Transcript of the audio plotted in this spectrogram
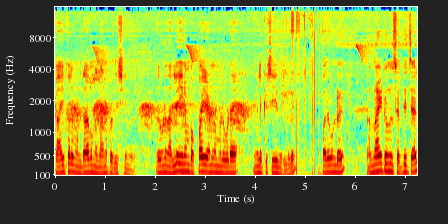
കായ്ഫലം ഉണ്ടാകുമെന്നാണ് പ്രതീക്ഷിക്കുന്നത്. അതുകൊണ്ട് നല്ല ഇനം പപ്പായാണ് നമ്മളിവിടെ നിങ്ങൾ കൃഷി ചെയ്തിട്ടുള്ളത്. അപ്പോൾ അതുകൊണ്ട് നന്നായിട്ടൊന്ന് ശ്രദ്ധിച്ചാൽ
